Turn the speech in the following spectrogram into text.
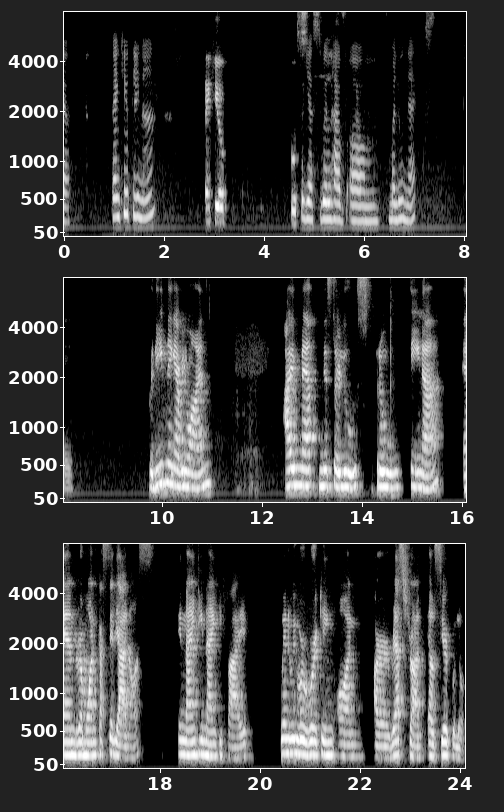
Yeah. Thank you, Tina. Thank you. Oops. So yes, we'll have um, Malu next. Okay. Good evening, everyone. I met Mr. Luz through Tina and Ramon Castellanos in 1995 when we were working on our restaurant, El Circulo.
